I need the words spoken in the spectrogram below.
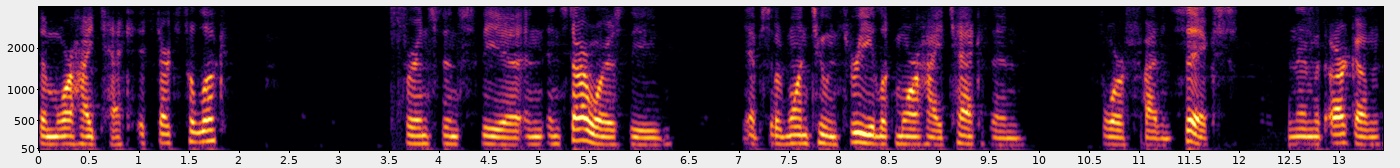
the more high tech it starts to look. For instance, the uh, in, in Star Wars, the episode one, two, and three look more high tech than four, five, and six. And then with Arkham,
